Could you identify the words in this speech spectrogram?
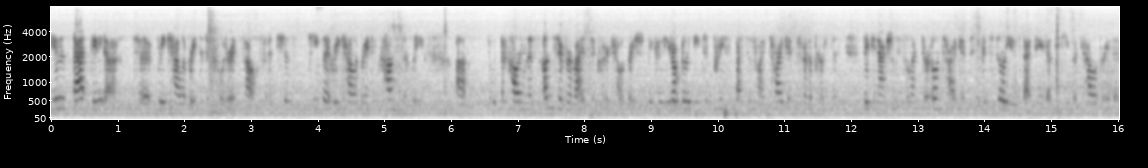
use that data to recalibrate the decoder itself, and just keep it recalibrated constantly. Um, we've been calling this unsupervised decoder calibration because you don't really need to pre-specify targets for the person they can actually select their own targets. and You can still use that data to keep it calibrated.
